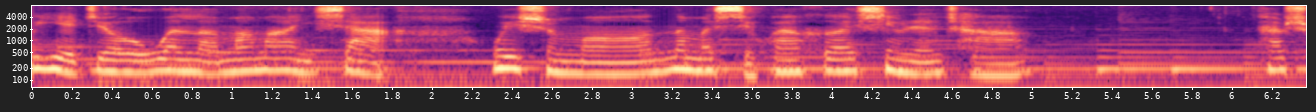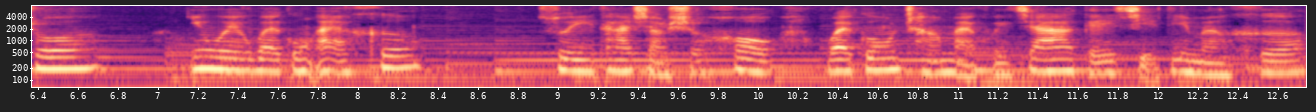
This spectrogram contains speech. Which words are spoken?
我也就问了妈妈一下，为什么那么喜欢喝杏仁茶？她说，因为外公爱喝，所以他小时候外公常买回家给姐弟们喝，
